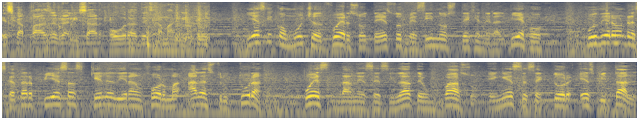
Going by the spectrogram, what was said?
es capaz de realizar obras de esta magnitud. Y es que con mucho esfuerzo de estos vecinos de General Viejo pudieron rescatar piezas que le dieran forma a la estructura, pues la necesidad de un paso en este sector es vital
